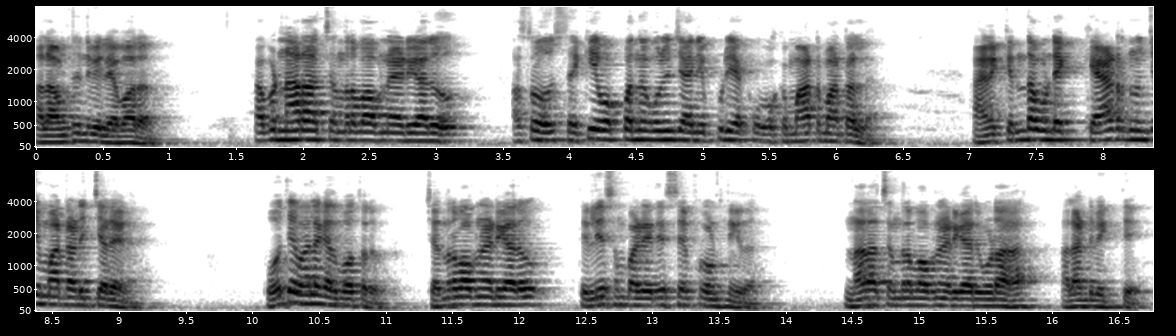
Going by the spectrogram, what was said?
అలా ఉంటుంది వీళ్ళ వ్యవహారాలు. అప్పుడు నారా చంద్రబాబు నాయుడు గారు అసలు సఖీ ఒప్పందం గురించి ఆయన ఎప్పుడు ఒక మాట మాట్లాడలే. ఆయన కింద ఉండే క్యాడర్ నుంచి మాట్లాడిచ్చాడు ఆయన. పోతే వాళ్ళే కదా పోతారు. చంద్రబాబు నాయుడు గారు తెలుగుదేశం పార్టీ అయితే సేఫ్గా ఉంటుంది కదా. నారా చంద్రబాబు నాయుడు గారు కూడా అలాంటి వ్యక్తే.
